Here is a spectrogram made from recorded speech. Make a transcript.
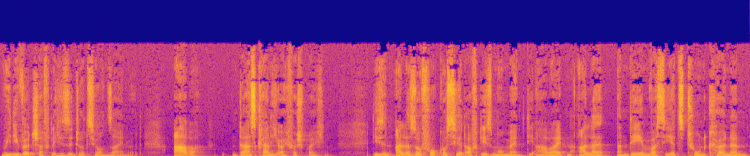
wie die wirtschaftliche Situation sein wird. Aber, das kann ich euch versprechen, die sind alle so fokussiert auf diesen Moment. Die arbeiten alle an dem, was sie jetzt tun können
